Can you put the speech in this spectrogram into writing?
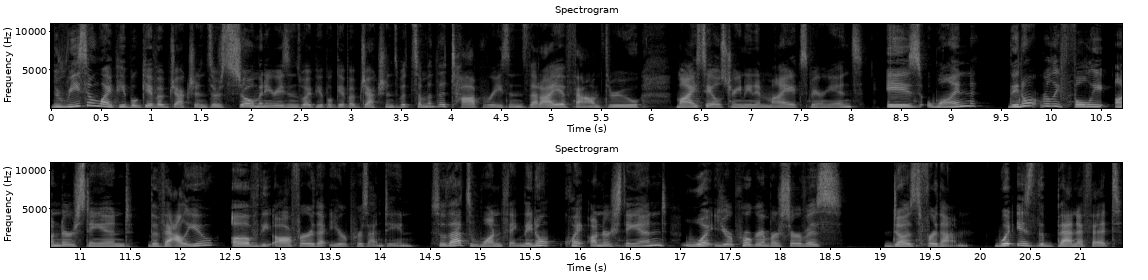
The reason why people give objections, there's so many reasons why people give objections, but some of the top reasons that I have found through my sales training and my experience is one, they don't really fully understand the value of the offer that you're presenting. So that's one thing. They don't quite understand what your program or service does for them. What is the benefit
